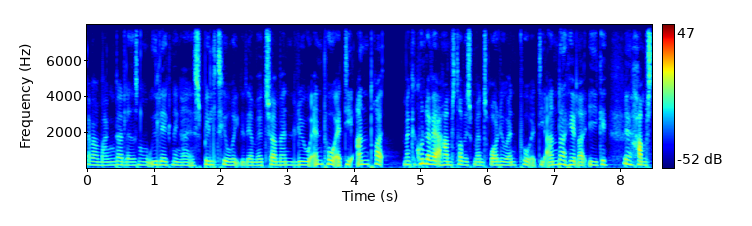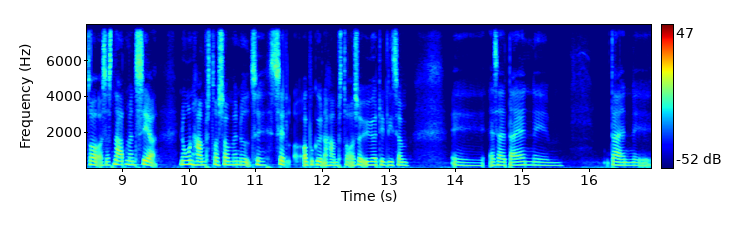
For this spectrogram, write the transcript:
Der var mange, der lavede sådan nogle udlægninger af spilteori, det der med, at tør man løbe an på, at de andre man kan kun lade være at hamstre, hvis man tror at løbe an på, at de andre heller ikke ja. hamstrer. Og så snart man ser nogen hamstre, så er man nødt til selv at begynde at hamstre, og så øger det ligesom, øh, altså at der er en, øh, der er en, øh,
